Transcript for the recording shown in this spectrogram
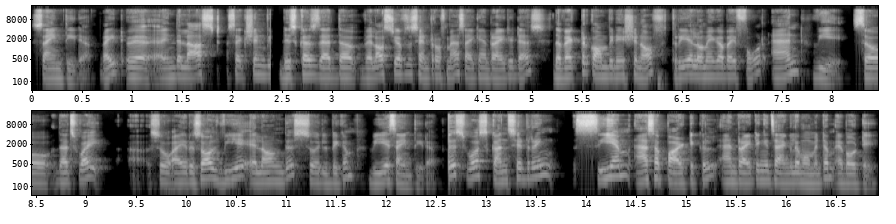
sine theta, right? Uh, in the last section, we discussed that the velocity of the center of mass, I can write it as the vector combination of 3L omega by 4 and VA. So that's why so I resolve VA along this, so it'll become VA sine theta. This was considering CM as a particle and writing its angular momentum about A.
